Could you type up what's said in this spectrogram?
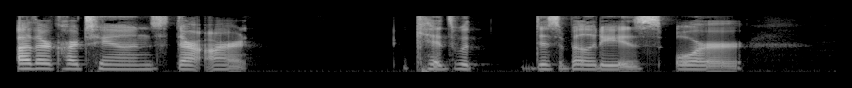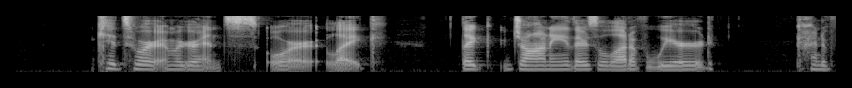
other cartoons there aren't kids with disabilities or kids who are immigrants or like like Johnny there's a lot of weird kind of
